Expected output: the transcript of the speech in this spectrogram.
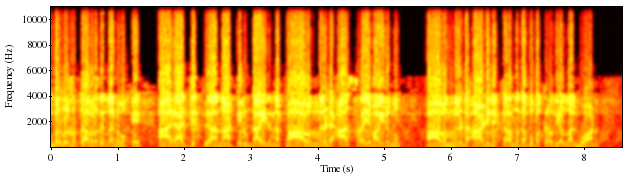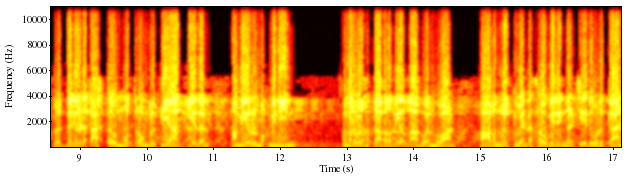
ഒമർ ബിൻ ഖത്താബ് റളിയല്ലാഹു ഒക്കെ ആ രാജ്യത്ത് ആ നാട്ടിലുണ്ടായിരുന്ന പാവങ്ങളുടെ ആശ്രയമായിരുന്നു. പാവങ്ങളുടെ ആടിനെ കറന്നത് അബൂബക്കർ റളിയല്ലാഹു ആണ്. വൃദ്ധകളുടെ കാഷ്ടവും മൂത്രവും വൃത്തിയാക്കിയത് അമീറുൽ മുഅ്മിനീൻ ഖത്താബ് പാവങ്ങൾക്ക് വേണ്ട സൗകര്യങ്ങൾ ചെയ്തു കൊടുക്കാൻ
